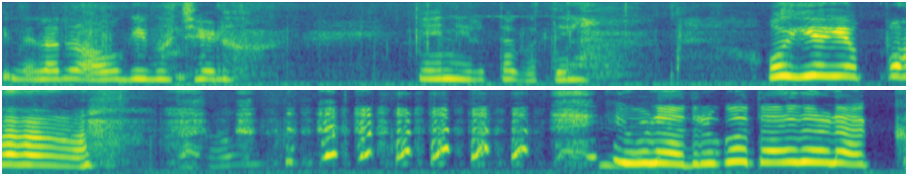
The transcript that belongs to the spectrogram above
ಇಲ್ಲೆಲ್ಲರೂ ಅವಾಗಿಗೂ ಚೇಳು ಏನಿರುತ್ತೆ ಗೊತ್ತಿಲ್ಲ. ಅಯ್ಯಯ್ಯಪ್ಪ! ಇವಳು ಅದ್ರ ಗೊತ್ತಾ ಇದ್ದಾಳೆ ಅಕ್ಕ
